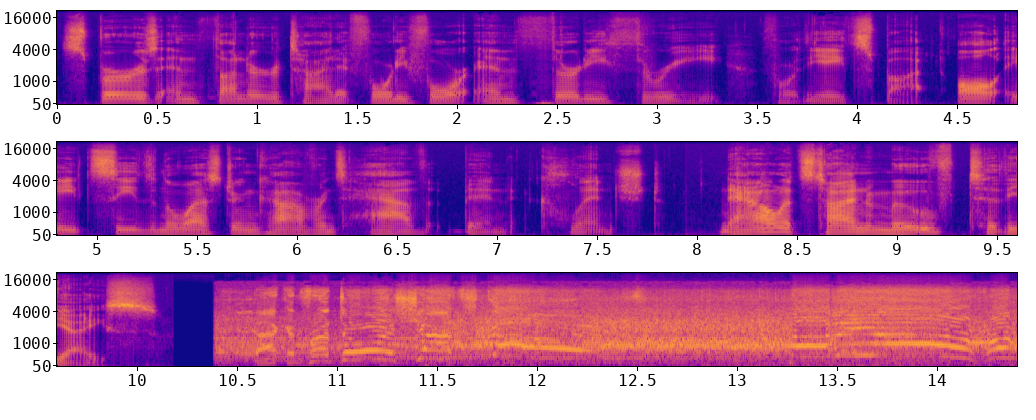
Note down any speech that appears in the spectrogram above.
Spurs and Thunder are tied at 44 and 33 for the eighth spot. All eight seeds in the Western Conference have been clinched. Now it's time to move to the ice. Back in front door, shot scores! From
